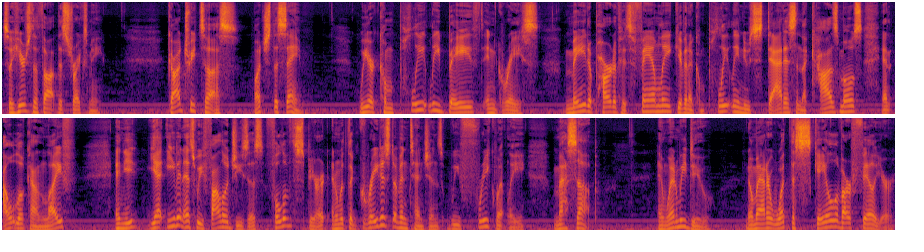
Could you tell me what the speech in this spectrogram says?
So here's the thought that strikes me God treats us much the same. We are completely bathed in grace made a part of his family, given a completely new status in the cosmos and outlook on life. And yet, even as we follow Jesus, full of the Spirit and with the greatest of intentions, we frequently mess up. And when we do, no matter what the scale of our failure,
